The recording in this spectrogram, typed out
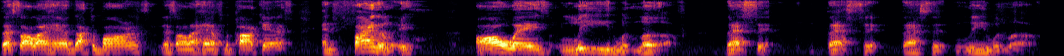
that's all I have, Dr. Barnes. That's all I have for the podcast. And finally, always lead with love. That's it. That's it. That's it. Lead with love.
